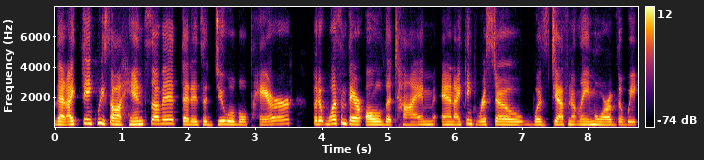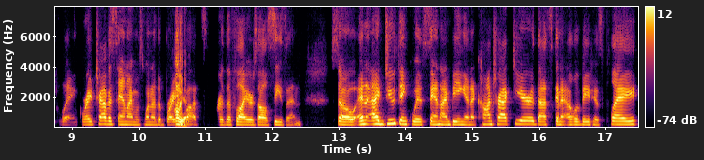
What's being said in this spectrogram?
That I think we saw hints of it, that it's a doable pair, but it wasn't there all the time, and I think Risto was definitely more of the weak link, right? Travis Sanheim was one of the bright Oh, yeah. spots for the Flyers all season. So and I do think with Sanheim being in a contract year, that's gonna elevate his play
